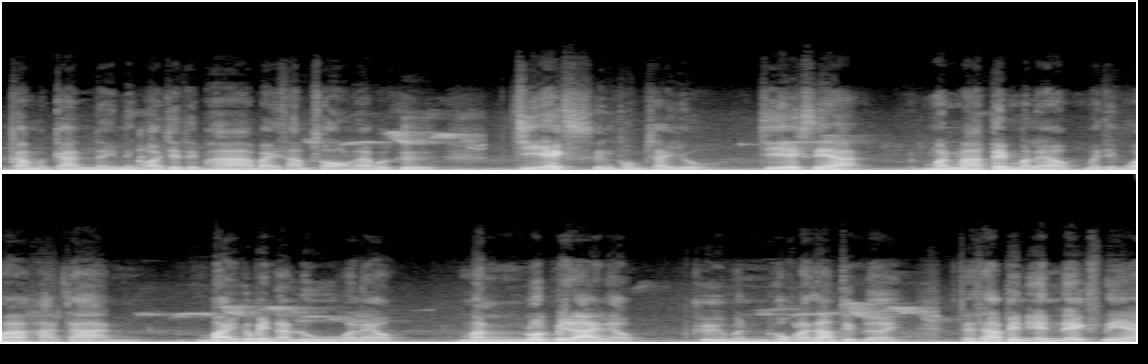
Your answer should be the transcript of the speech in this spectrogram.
630 กรัมเหมือนกันใน 175 ใบ 32 นะครับ ก็คือ GX ซึ่งผมใช้อยู่ GX เนี่ยมันมาเต็มมาแล้ว หมายถึงว่าขาจานใบก็เป็นอลูมาแล้ว มันลดไม่ได้แล้ว คือมัน 630 เลย แต่ถ้าเป็น NX เนี่ย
